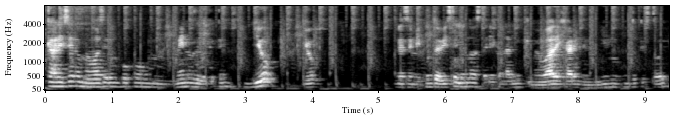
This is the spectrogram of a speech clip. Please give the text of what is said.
carecer o me va a hacer un poco menos de lo que tengo. Yo, yo, desde mi punto de vista, yo no estaría con alguien que me va a dejar en el mismo punto que estoy,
